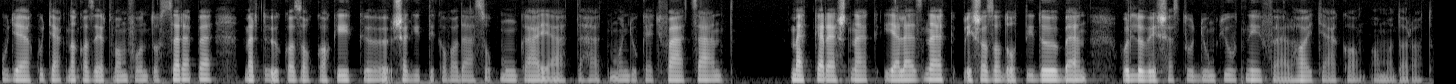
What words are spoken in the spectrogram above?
ugye kutyáknak azért van fontos szerepe, mert ők azok, akik segítik a vadászok munkáját, tehát mondjuk egy fácánt megkeresnek, jeleznek, és az adott időben, hogy lövéshez tudjunk jutni, felhajtják a, a madarat.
